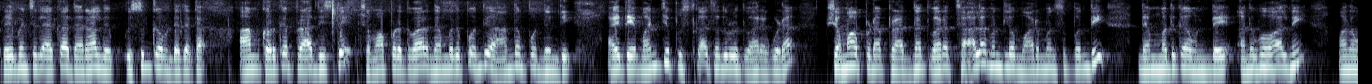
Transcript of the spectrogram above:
ప్రేమించలేక ధరాలు విసుగ్గా ఉండేదట. ఆమె కొరకే ప్రార్థిస్తే క్షమాపణ ద్వారా నెమ్మది పొంది ఆనందం పొందింది. అయితే మంచి పుస్తకాలు చదువుల ద్వారా కూడా క్షమాపణ ప్రార్థన ద్వారా చాలా మందిలో మారు మనసు పొంది నెమ్మదిగా ఉండే అనుభవాల్ని మనం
